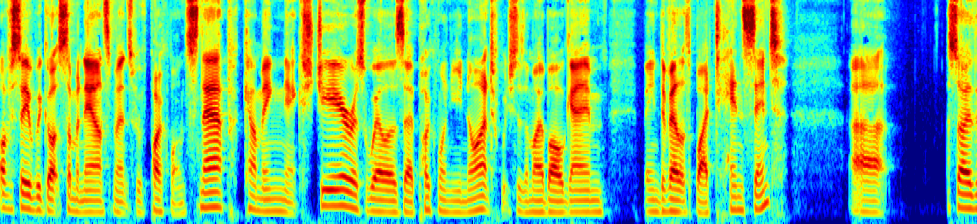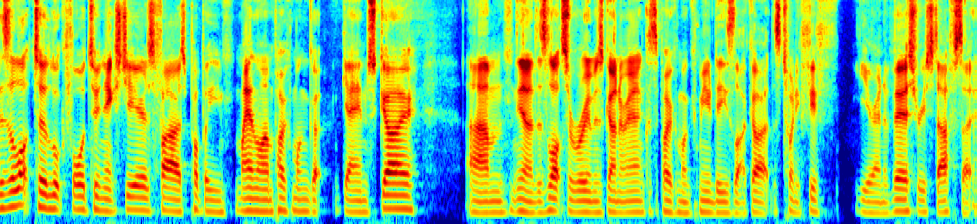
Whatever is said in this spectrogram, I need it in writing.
obviously, we got some announcements with Pokemon Snap coming next year, as well as uh, Pokemon Unite, which is a mobile game being developed by Tencent. Uh, so there's a lot to look forward to next year as far as probably mainline Pokemon go- games go. Um, you know, there's lots of rumors going around because the Pokemon community is like, oh, this 25th year anniversary stuff. So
